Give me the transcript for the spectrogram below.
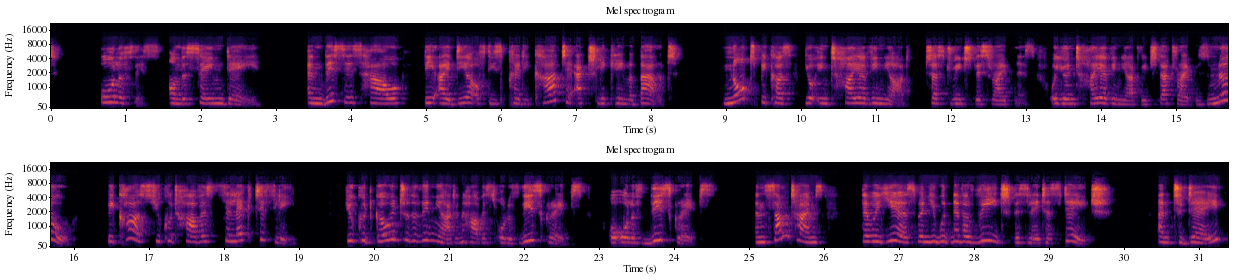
all of this on the same day. And this is how the idea of these predicate actually came about. Not because your entire vineyard just reached this ripeness or your entire vineyard reached that ripeness. No, because you could harvest selectively. You could go into the vineyard and harvest all of these grapes or all of these grapes. And sometimes there were years when you would never reach this later stage. And today,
